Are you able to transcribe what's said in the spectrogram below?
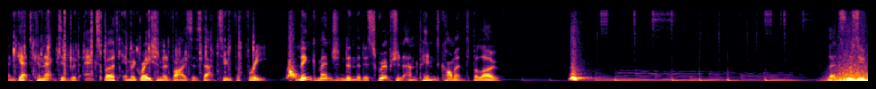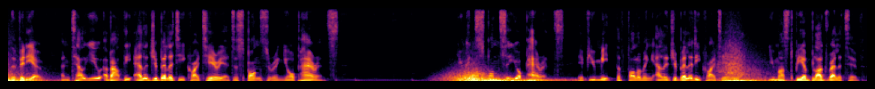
and get connected with expert immigration advisors that too for free. Link mentioned in the description and pinned comment below. Let's resume the video and tell you about the eligibility criteria to sponsoring your parents. Sponsor your parents if you meet the following eligibility criteria. You must be a blood relative,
